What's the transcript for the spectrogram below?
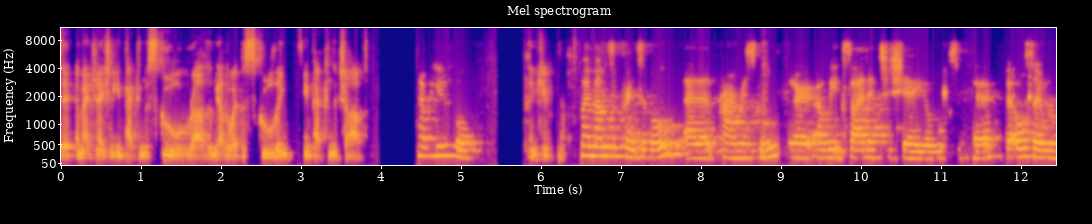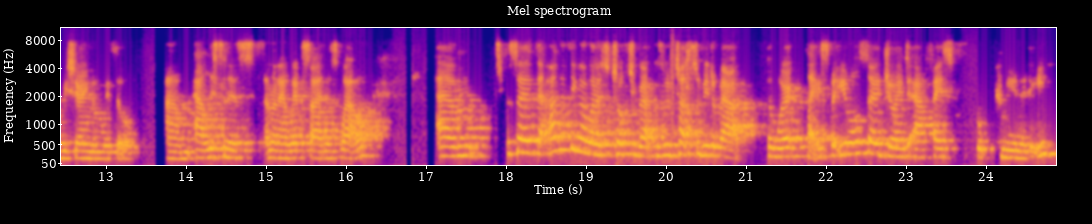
the imagination impacting the school rather than the other way, the schooling impacting the child. How beautiful. Thank you. My mum's a principal at a primary school, so I'll be excited to share your books with her, but also we'll be sharing them with all, um, our listeners and on our website as well. Um, so the other thing I wanted to talk to you about, because we've touched a bit about the workplace, but you also joined our Facebook community.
